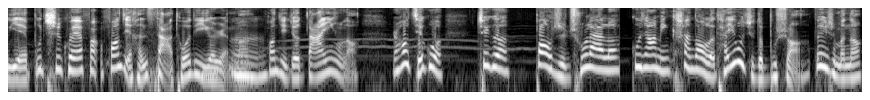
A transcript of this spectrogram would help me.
也不吃亏，芳芳姐很洒脱的一个人嘛，嗯芳姐就答应了。然后结果这个报纸出来了，顾佳明看到了，他又觉得不爽，为什么呢？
